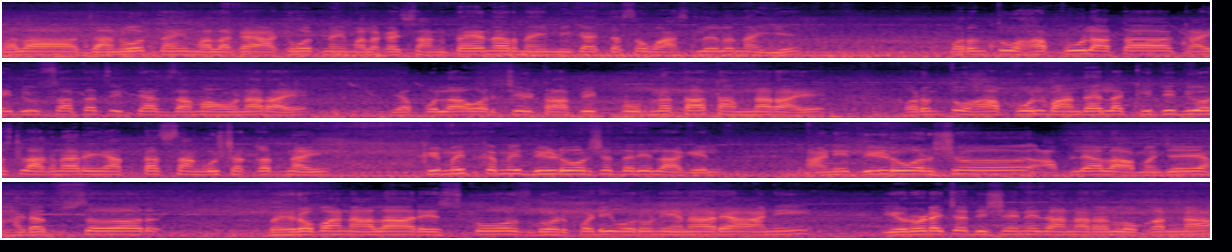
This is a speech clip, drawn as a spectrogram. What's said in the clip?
मला जाणवत नाही मला काय आठवत नाही मला काही सांगता येणार नाही मी काय तसं वाचलेलं नाही आहे परंतु हा पूल आता काही दिवसातच इतिहास जमा होणार आहे. या पुलावरची ट्रॅफिक पूर्णतः थांबणार आहे. परंतु हा पूल बांधायला किती दिवस लागणार आहे हे आत्ताच सांगू शकत नाही. कमीत कमी दीड वर्ष तरी लागेल. आणि दीड वर्ष आपल्याला म्हणजे हडपसर भैरोबा नाला रेस्कोस घोरपडीवरून येणाऱ्या आणि येरोड्याच्या दिशेने जाणाऱ्या लोकांना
